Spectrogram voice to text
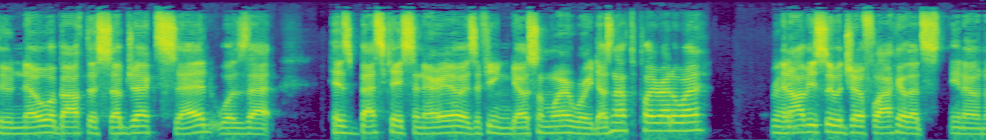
who know about this subject said was that his best case scenario is if he can go somewhere where he doesn't have to play right away. Right. And obviously with Joe Flacco, that's you know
